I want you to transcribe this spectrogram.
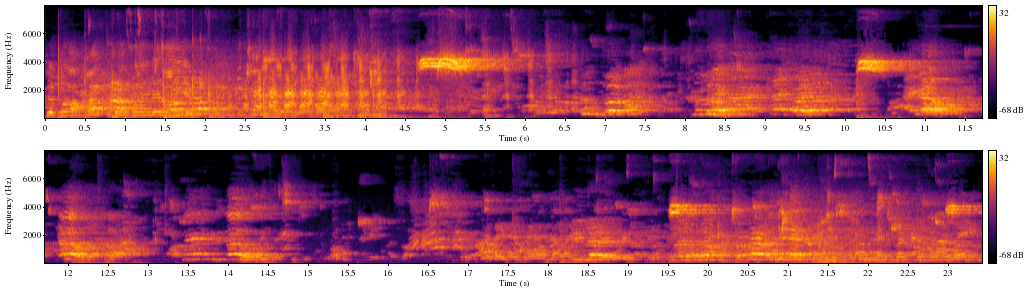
Good call, Mike. That's all you did all year. Yeah, the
